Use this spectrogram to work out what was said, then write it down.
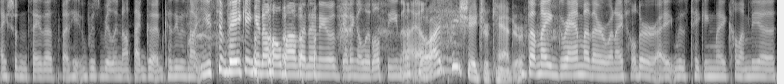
I shouldn't say this, but he was really not that good because he was not used to baking in a home oven and he was getting a little senile. So I appreciate your candor. But my grandmother, when I told her I was taking my Columbia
